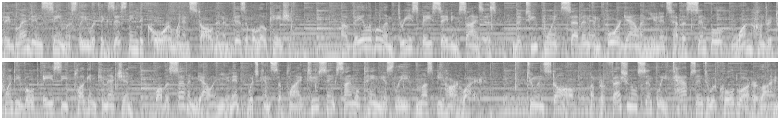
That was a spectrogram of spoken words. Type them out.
they blend in seamlessly with existing decor when installed in a visible location. Available in three space-saving sizes, the 2.7 and 4 gallon units have a simple 120 volt AC plug-in connection, while the 7 gallon unit, which can supply two sinks simultaneously, must be hardwired. To install, a professional simply taps into a cold water line,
